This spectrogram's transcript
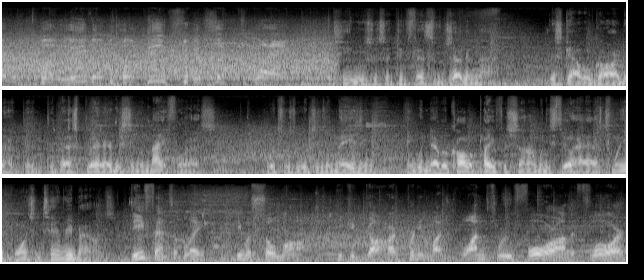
unbelievable defensive play. He was just a defensive juggernaut. This guy would guard the, the, the best player every single night for us, which was which is amazing. And would never call a play for Shawn, but he still has 20 points and 10 rebounds. Defensively, he was so long. He could guard pretty much one through four on the floor.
